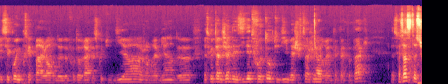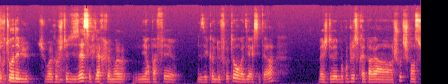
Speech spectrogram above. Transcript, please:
Et, c'est quoi une prépa alors de, de photographe? Est-ce que tu te dis, ah, j'aimerais bien de. Est-ce que tu as déjà des idées de photos que tu te dis, ben, je- ça, j'aimerais tac, tac, tac, tac? Ça, c'est c'était surtout au début. Tu vois, comme je te disais, c'est clair que moi, n'ayant pas fait euh, des écoles de photo, on va dire, etc., ben, je devais beaucoup plus préparer un shoot, je pense,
